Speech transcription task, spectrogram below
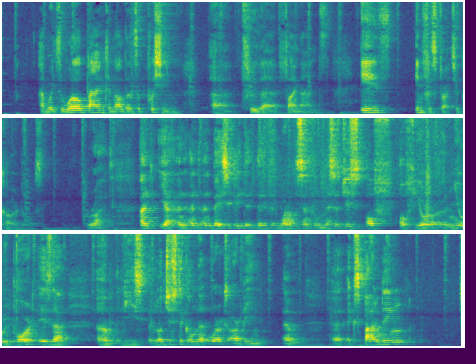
and which the World Bank and others are pushing uh, through their finance, is infrastructure corridors. Right. And yeah, and, and, and basically, the, the, the, one of the central messages of, of your uh, new report is that um, these logistical networks are being um, uh, expanding.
